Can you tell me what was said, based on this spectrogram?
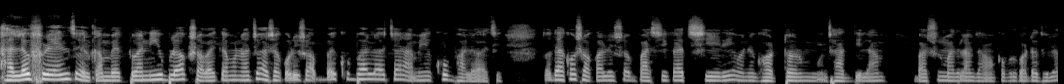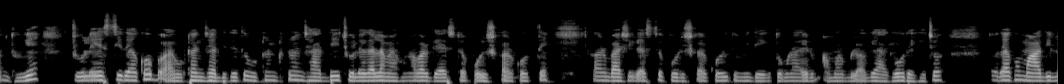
Hello friends welcome back to our new blog সবাই কেমন আছো? আশা করি সবাই খুব ভালো আছে আর আমিও খুব ভালো আছি। তো দেখো, সকালে সব বাসি কাজ সেরে মানে ঘর টর ঝাড় দিলাম। বাসন মাজলাম জামা কাপড় কটা ধুলাম, ধুয়ে চলে এসেছি দেখো উঠান ঝাড় দিতে। তো উঠান টুঠান ঝাড় দিয়ে চলে গেলাম, এখন আবার গ্যাসটা পরিষ্কার করতে। কারণ বাসি গ্যাসটা পরিষ্কার করি, তুমি দেখ, তোমরা এর, আমার ব্লগে আগেও দেখেছ। তো দেখো, মা দিল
